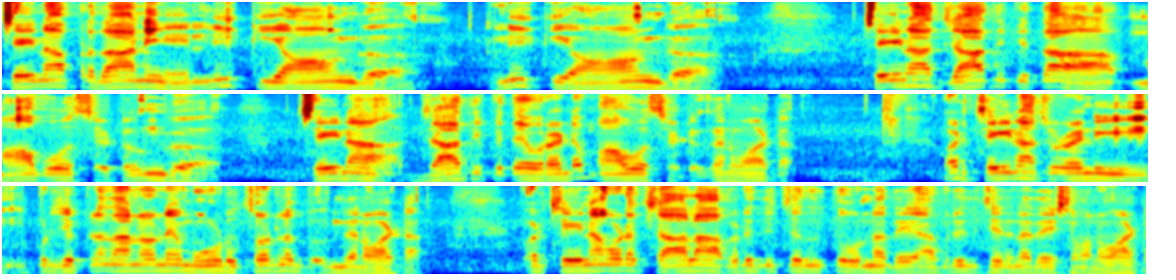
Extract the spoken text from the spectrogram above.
చైనా ప్రధాని Li Qiang Li Qiang China జాతిపిత మావో సెటుంగ్ చైనా జాతిపిత ఎవరంటే మావో సెటుంగ్ అనమాట బట్ చైనా చూడండి ఇప్పుడు చెప్పిన దానిలోనే మూడు చోట్ల ఉందన్నమాట. బట్ చైనా కూడా చాలా అభివృద్ధి చెందుతూ ఉన్నది అభివృద్ధి చెందిన దేశం అనమాట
